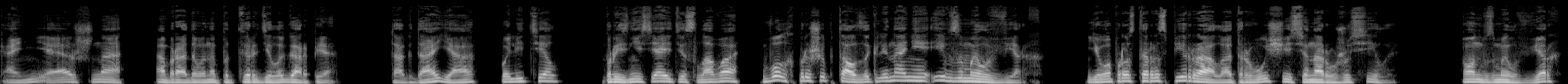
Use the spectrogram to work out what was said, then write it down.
«Конечно», — обрадованно подтвердила Гарпия. «Тогда я полетел. Произнеся эти слова, Волх прошептал заклинание и взмыл вверх. Его просто распирало от рвущейся наружу силы. Он взмыл вверх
